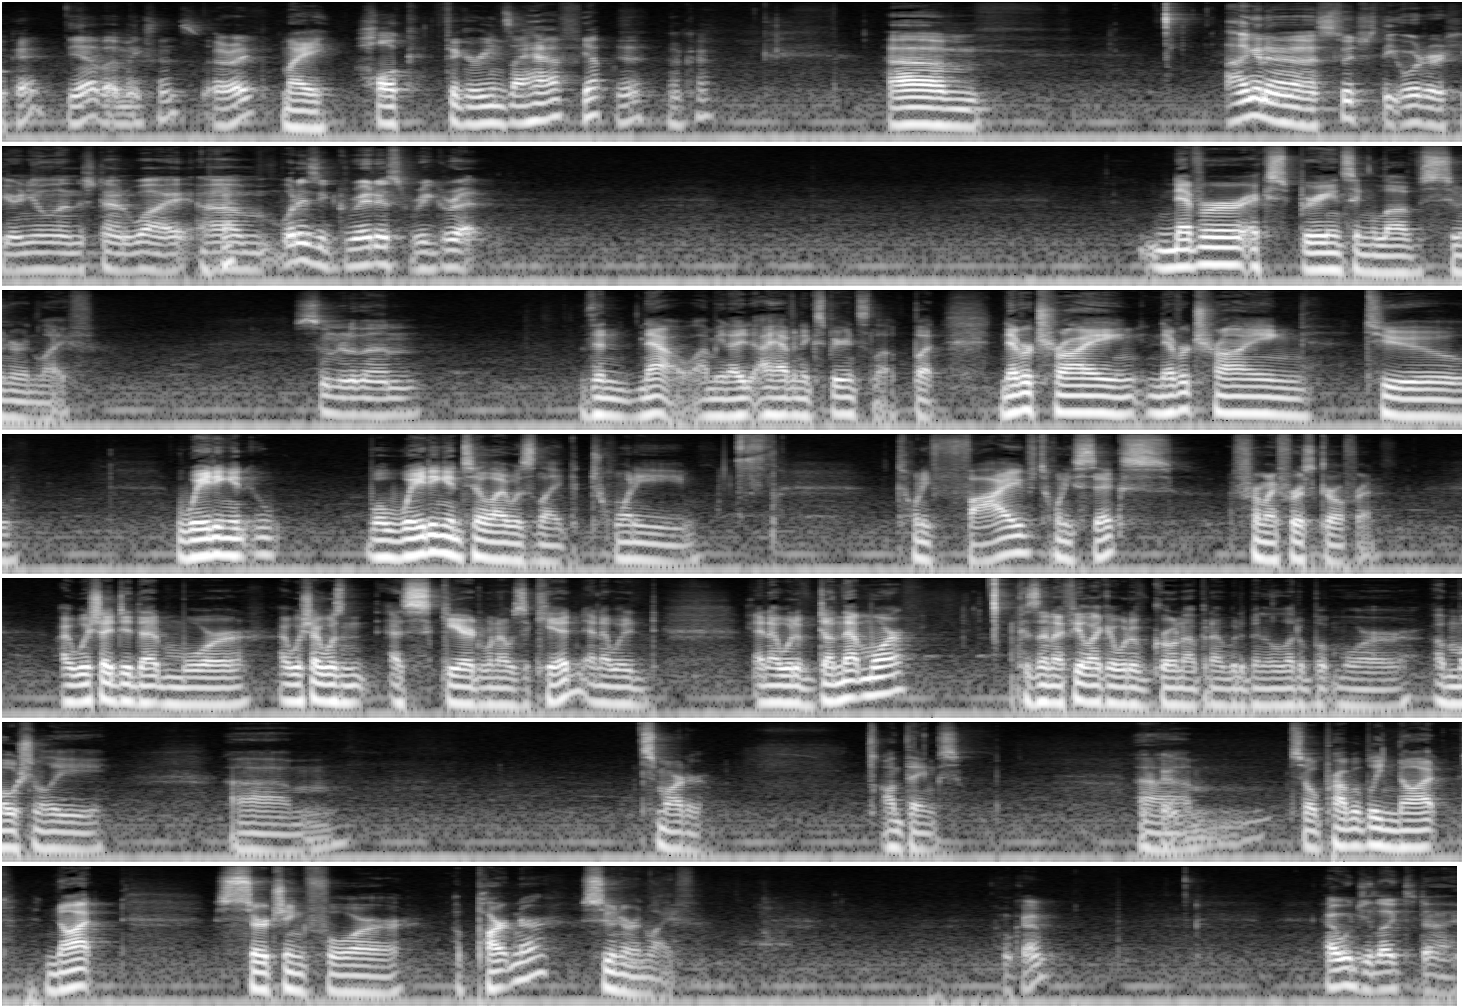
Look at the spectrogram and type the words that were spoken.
Okay. Yeah, that makes sense. All right. My Hulk figurines I have. Yep. Yeah. Okay. Um, I'm gonna switch the order here, and you'll understand why. Um, what is your greatest regret? Never experiencing love sooner in life Sooner than than now. I mean, I, I haven't experienced love, but never trying, never trying to waiting in, well, waiting until I was like 20, 25, 26 for my first girlfriend. I wish I did that more. I wish I wasn't as scared when I was a kid, and I would, and I would have done that more, because then I feel like I would have grown up and I would have been a little bit more emotionally, um, smarter on things. Okay. Um, so probably not not searching for a partner sooner in life. okay. How would you like to die?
